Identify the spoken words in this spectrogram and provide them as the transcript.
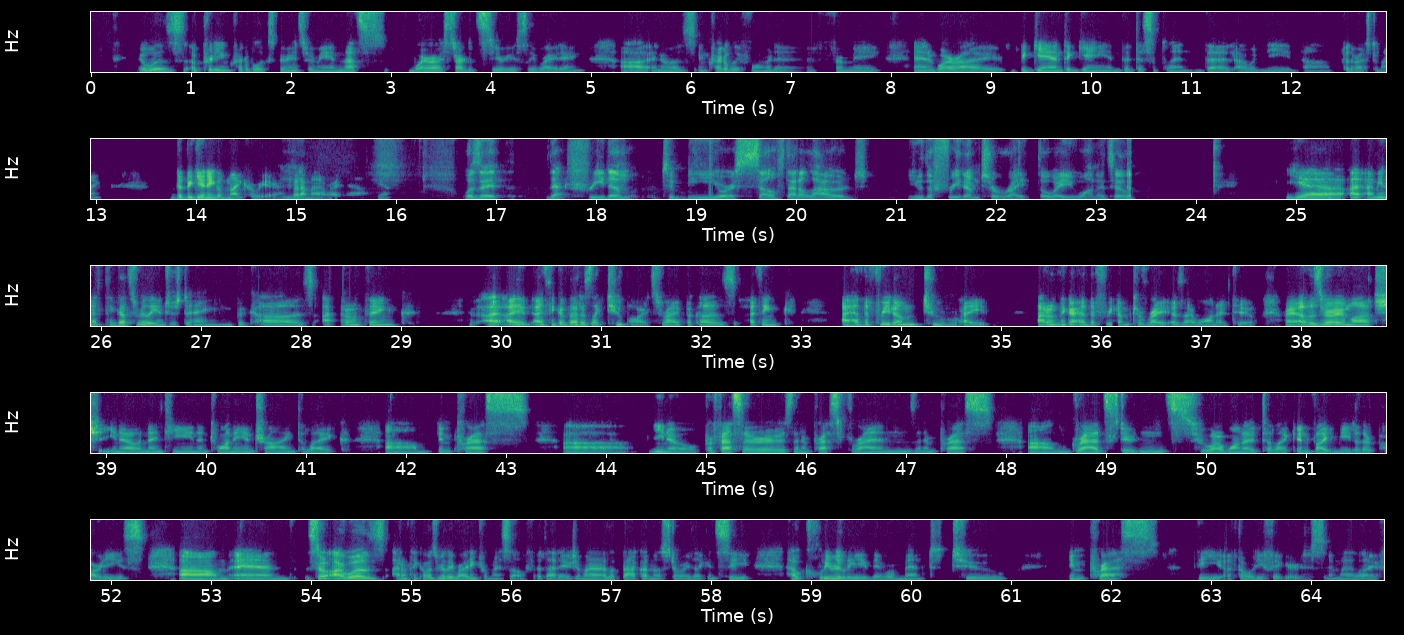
it was a pretty incredible experience for me, and that's where I started seriously writing, uh, and it was incredibly formative for me, and where I began to gain the discipline that I would need uh, for the rest of my the beginning of my career mm-hmm. that I'm at right now. Yeah. Was it that freedom to be yourself that allowed you the freedom to write the way you wanted to? Yeah, I, I mean, I think that's really interesting because I don't think I, I, I think of that as like two parts, right? Because I think I had the freedom to write. I don't think I had the freedom to write as I wanted to, right? I was very much, you know, 19 and 20 and trying to like um, impress uh, you know, professors and impress friends and impress um, grad students who I wanted to like invite me to their parties. Um, and so I was, I don't think I was really writing for myself at that age. And when I look back on those stories, I can see how clearly they were meant to impress the authority figures in my life.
